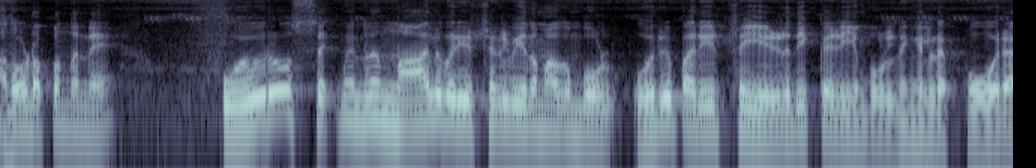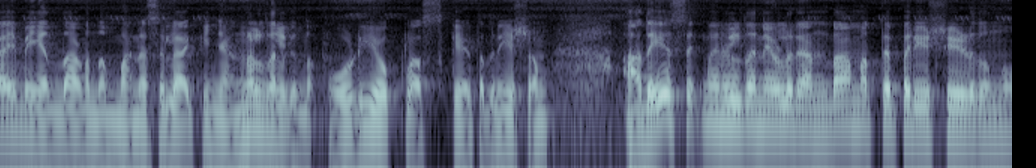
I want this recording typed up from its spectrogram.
അതോടൊപ്പം തന്നെ ഓരോ സെഗ്മെന്റിനും നാല് പരീക്ഷകൾ വീതമാകുമ്പോൾ ഒരു പരീക്ഷ എഴുതി കഴിയുമ്പോൾ നിങ്ങളുടെ പോരായ്മ എന്താണെന്ന് മനസ്സിലാക്കി ഞങ്ങൾ നൽകുന്ന ഓഡിയോ ക്ലാസ് കേട്ടതിന് ശേഷം അതേ സെഗ്മെന്റിൽ തന്നെയുള്ള രണ്ടാമത്തെ പരീക്ഷ എഴുതുന്നു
